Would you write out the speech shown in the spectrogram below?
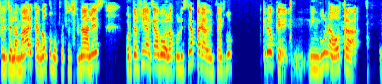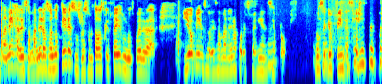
desde la marca, ¿no? Como profesionales, porque al fin y al cabo la publicidad pagada en Facebook, creo que ninguna otra maneja de esa manera, o sea, no tiene esos resultados que Facebook nos puede dar. Yo pienso de esa manera por experiencia propia. No sé qué opinas al respecto.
